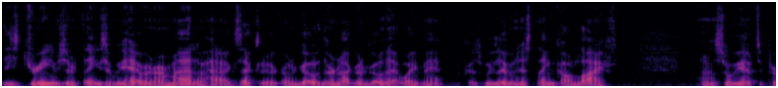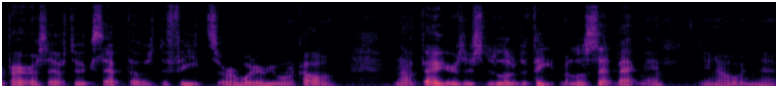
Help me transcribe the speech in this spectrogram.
these dreams are things that we have in our mind of how exactly they're going to go. They're not going to go that way, man because we live in this thing called life. Uh, so we have to prepare ourselves to accept those defeats or whatever you want to call them. They're not failures, it's just a little defeat, a little setback, man. You know, and uh,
